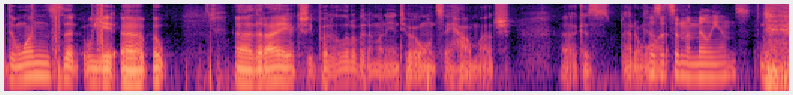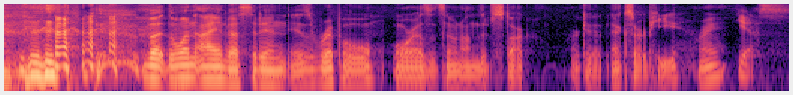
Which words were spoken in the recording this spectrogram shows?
the ones that we uh, oh, uh, that I actually put a little bit of money into, I won't say how much because I don't want Because it's in the millions. but the one I invested in is Ripple, or as it's known on the stock market, XRP. Right. Yes.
